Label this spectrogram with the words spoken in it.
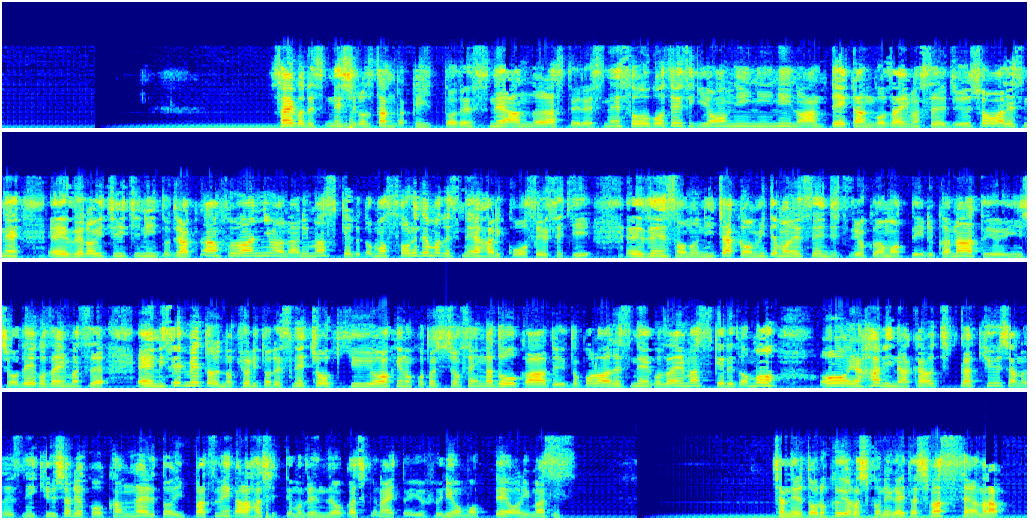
最後ですね、白三角筆頭ですね、アンドラステですね、総合成績4222の安定感ございます。重賞はですね、え、0112と若干不安にはなりますけれども、それでもですね、やはり好成績、え、前走の2着を見てもですね、実力は持っているかなという印象でございます。え、2000メートルの距離とですね、長期休養明けの今年初戦がどうかというところはですね、ございますけれども、おやはり中内田厩舎のですね、厩舎力を考えると、一発目から走っても全然おかしくないというふうに思っております。チャンネル登録よろしくお願いいたします。さようなら。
